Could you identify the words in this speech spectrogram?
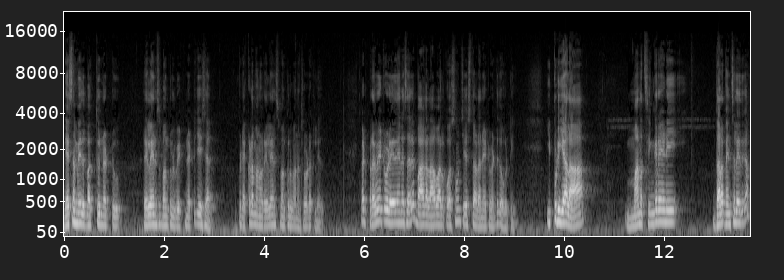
దేశం మీద భక్తి ఉన్నట్టు రిలయన్స్ బంకులు పెట్టినట్టు చేశారు. ఇప్పుడు ఎక్కడ మనం రిలయన్స్ బంకులు మనం చూడట్లేదు. కాబట్టి ప్రైవేట్ వాడు ఏదైనా సరే బాగా లాభాల కోసం చేస్తాడు అనేటువంటిది ఒకటి. ఇప్పుడు ఇలా మన సింగరేణి ధర పెంచలేదుగా?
